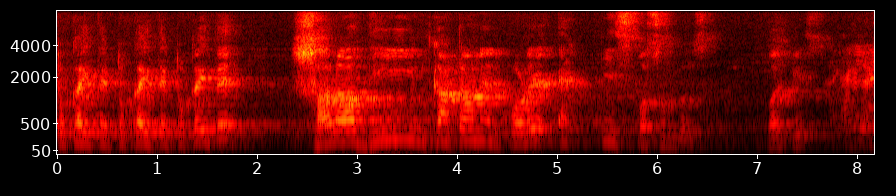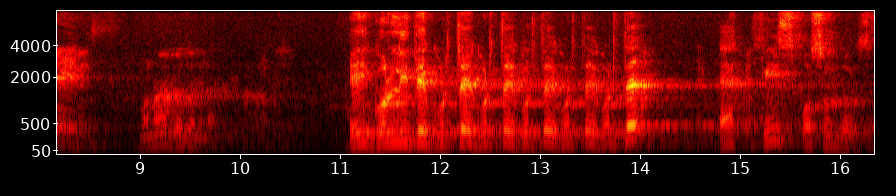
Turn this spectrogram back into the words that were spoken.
টোকাইতে টোকাইতে টোকাইতে সারা দিন কাটানোর পরে এক পিস পছন্দ হয়েছে। কয় পিস মনে হয় বোঝেন না। এই গল্লিতে ঘুরতে ঘুরতে ঘুরতে ঘুরতে ঘুরতে এক পিস পছন্দ হয়েছে।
